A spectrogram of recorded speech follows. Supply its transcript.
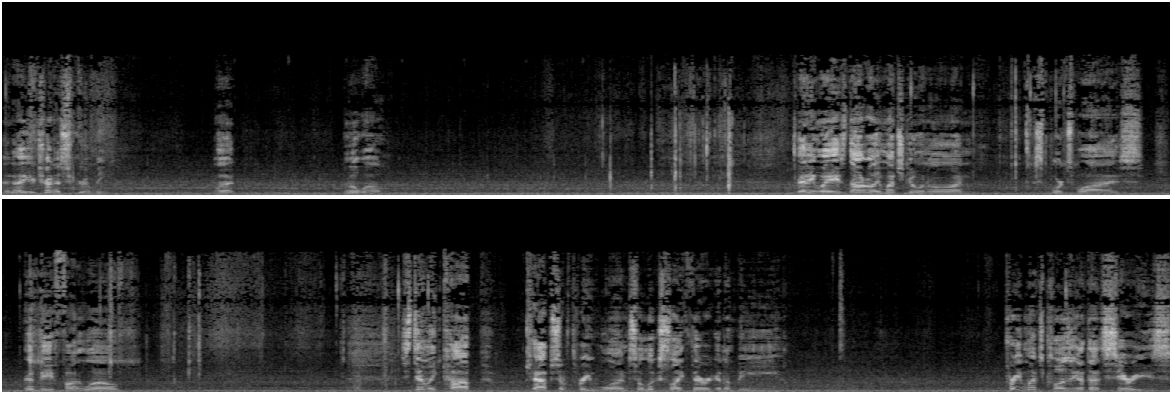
and now you're trying to screw me. But Oh well. Anyways, not really much going on sports wise. NBA fun, well, Stanley Cup caps up 3 1, so it looks like they're going to be pretty much closing out that series.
